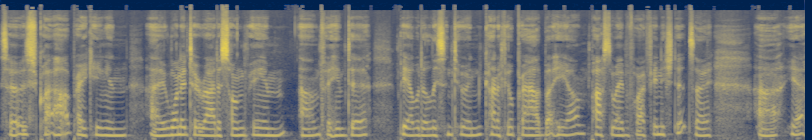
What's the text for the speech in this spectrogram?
so it was quite heartbreaking, and I wanted to write a song for him, um, for him to be able to listen to and kind of feel proud. But he um, passed away before I finished it, so uh, yeah.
